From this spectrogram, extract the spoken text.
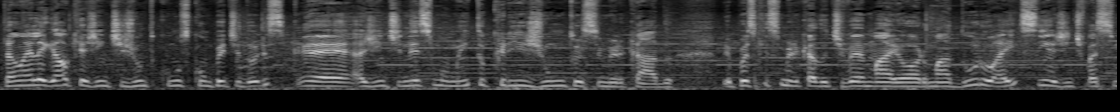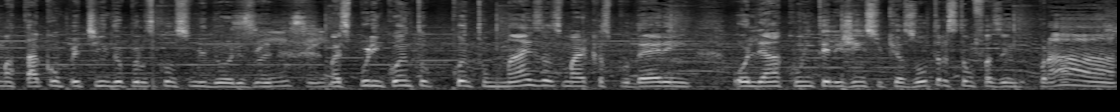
Então é legal que a gente, junto com os competidores, é, a gente nesse momento crie junto esse mercado. Depois que esse mercado tiver maior, maduro, aí sim a gente vai se matar competindo pelos consumidores, sim, né? Sim. Mas por enquanto, quanto mais as marcas puderem olhar com inteligência o que as outras estão fazendo para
